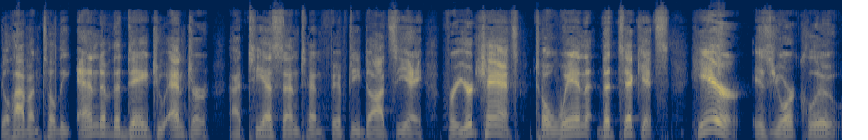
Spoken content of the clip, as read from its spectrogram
you'll have until the end of the day to enter at tsn1050.ca for your chance to win the tickets. Here is your clue.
